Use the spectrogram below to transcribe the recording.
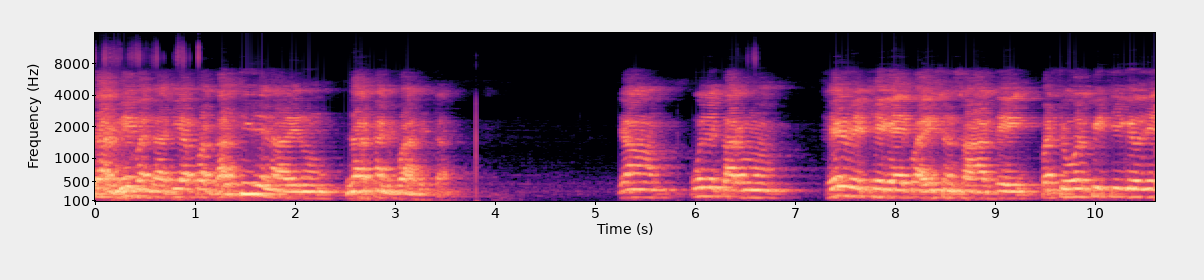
ਧਰਮੀ ਬੰਦਾ ਸੀ ਆਪਾਂ ਗਲਤੀ ਦੇ ਨਾਲ ਇਹਨੂੰ ਨਰਕਾਂ ਚ ਪਾ ਦਿੱਤਾ, ਜਾਂ ਉਹਦੇ ਕਰਮ ਫਿਰ ਵੇਖੇ ਗਏ ਭਾਈ ਸੰਸਾਰ ਤੇ ਪਰਚੋਲ ਕੀਤੀ ਗਈ ਉਹਦੇ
